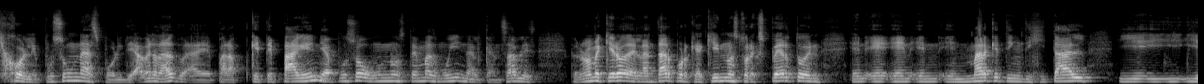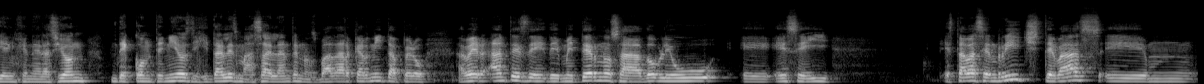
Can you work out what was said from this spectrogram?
híjole, puso unas políticas, verdad, eh, para que te paguen, ya puso unos temas muy inalcanzables. Pero no me quiero adelantar porque aquí nuestro experto en, en, en, en marketing digital y, y, en generación de contenidos digitales más adelante nos va a dar carnita. Pero, a ver, antes de, de meternos a WSI, estabas en Rich, te vas, eh, eh,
